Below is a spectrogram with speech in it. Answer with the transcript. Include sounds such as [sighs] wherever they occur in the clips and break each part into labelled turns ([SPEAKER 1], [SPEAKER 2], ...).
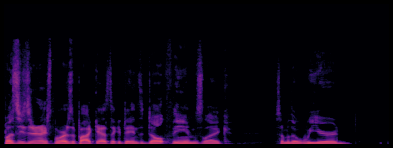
[SPEAKER 1] BuzzFeed's Internet Explorer is a podcast that contains adult themes, like some of the weird,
